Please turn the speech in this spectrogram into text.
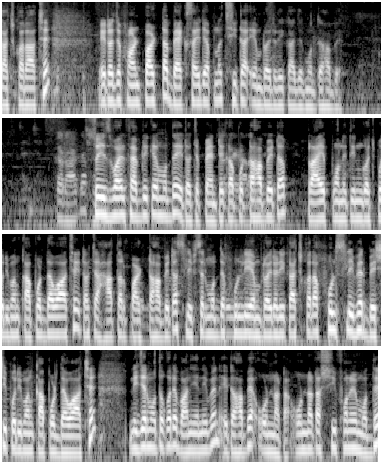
কাজ করা আছে। এটা যে ফ্রন্ট পার্টটা ব্যাক সাইডে আপনার ছিটা এমব্রয়ডারি কাজের মধ্যে হবে। সুইস ওয়াইল ফ্যাব্রিকের মধ্যে এটা হচ্ছে প্যান্টের কাপড়টা হবে এটা। প্রায় পৌনে তিন গজ পরিমাণ কাপড় দেওয়া আছে। এটা হচ্ছে হাতার পার্টটা হবে এটা। স্লিভসের মধ্যে ফুললি এমব্রয়ডারি কাজ করা। ফুল স্লিভের বেশি পরিমাণ কাপড় দেওয়া আছে। নিজের মতো করে বানিয়ে নেবেন। এটা হবে ওড়নাটা। ওড়নাটা শিফনের মধ্যে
